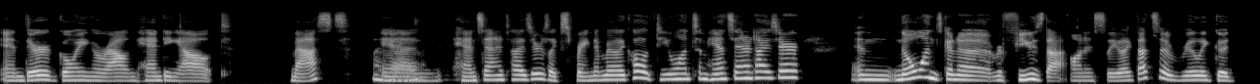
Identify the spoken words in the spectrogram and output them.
and they're going around handing out masks mm-hmm. and hand sanitizers, like spraying them. They're like, oh, do you want some hand sanitizer? And no one's gonna refuse that, honestly. Like, that's a really good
